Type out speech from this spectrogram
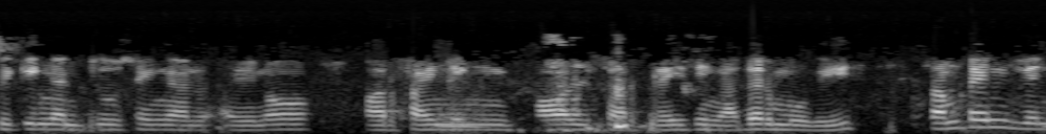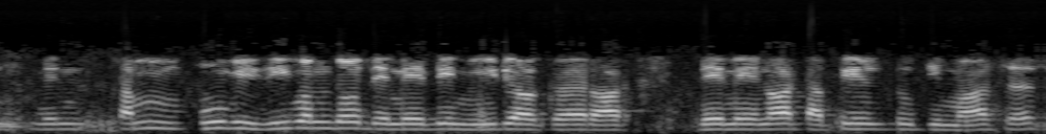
picking and choosing and, you know, or finding hmm. faults or praising other movies. Sometimes when, when some movies, even though they may be mediocre or they may not appeal to the masses,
